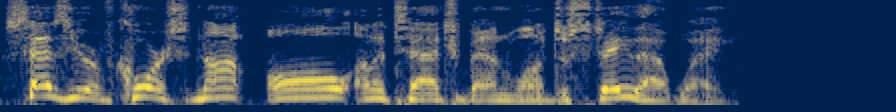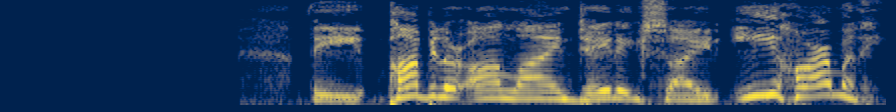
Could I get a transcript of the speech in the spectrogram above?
Says here, of course, not all unattached men want to stay that way. The popular online dating site eHarmony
